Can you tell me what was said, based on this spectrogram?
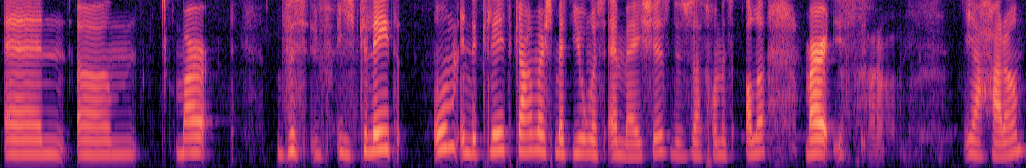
En, ehm, maar we, je kleedt om in de kleedkamers met jongens en meisjes. Dus we zaten gewoon met z'n allen. Maar is, ja, haram.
